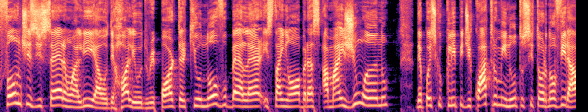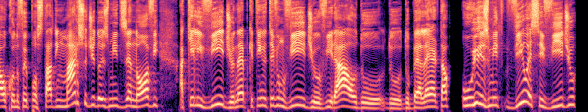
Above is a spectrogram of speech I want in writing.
Fontes disseram ali ao The Hollywood Reporter que o novo Bel Air está em obras há mais de um ano, depois que o clipe de 4 minutos se tornou viral, quando foi postado em março de 2019, aquele vídeo, né? Porque tem, teve um vídeo viral do, do, do Bel Air e tal. O Will Smith viu esse vídeo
